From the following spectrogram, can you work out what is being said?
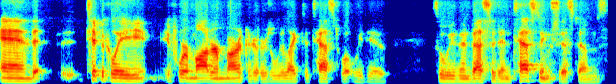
And typically if we're modern marketers we like to test what we do. So we've invested in testing systems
